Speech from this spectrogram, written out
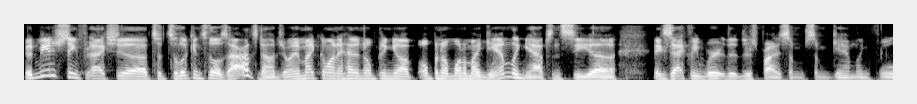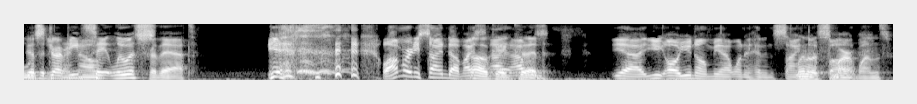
would be interesting for actually uh, to, to look into those odds now joey. I might go on ahead and opening up open up one of my gambling apps and see uh, exactly where there's probably some some gambling fools you have to drive right to st louis? For that. Yeah. Well i'm already signed up. I, okay I, good I was, yeah you oh you know me. I went ahead and signed one of the smart uh, ones.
